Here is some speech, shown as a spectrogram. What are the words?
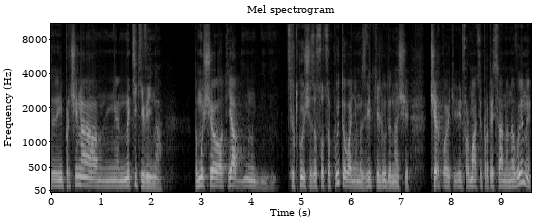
е, і причина не тільки війна. Тому що от я, слідкуючи за соцопитуваннями, звідки люди наші черпають інформацію про ті самі новини,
